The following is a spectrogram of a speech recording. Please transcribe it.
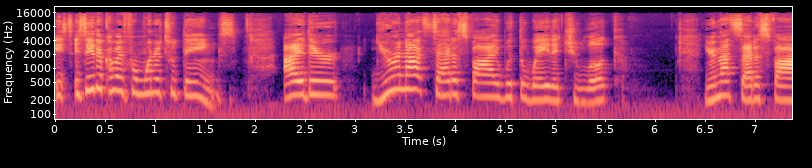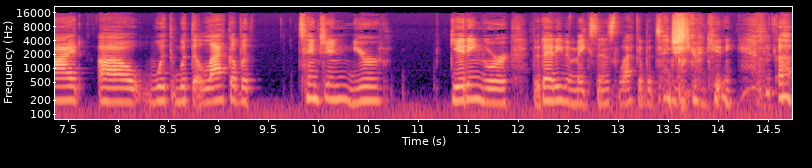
it's, it's either coming from one or two things. Either you're not satisfied with the way that you look you're not satisfied uh, with with the lack of attention you're getting or did that even make sense lack of attention you're getting. Uh,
